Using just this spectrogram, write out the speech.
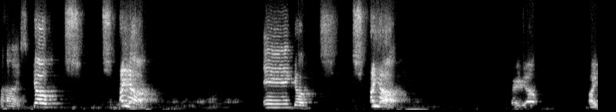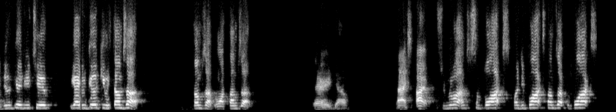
Nice. Go. Aya. And go. Aya. There you go. All right, doing good, YouTube. You guys doing good? Give me thumbs up. Thumbs up. I want thumbs up. There you go. Nice. All right, should we move on to some blocks? Want to do blocks? Thumbs up for blocks.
